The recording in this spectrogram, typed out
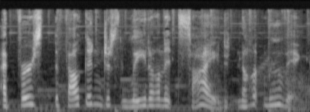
At first, the falcon just laid on its side, not moving.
